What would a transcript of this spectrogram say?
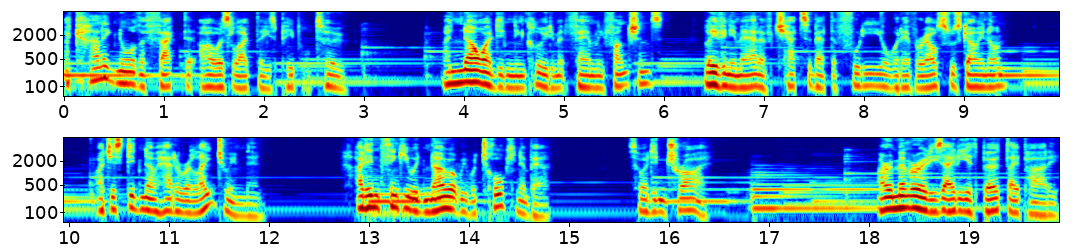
I can't ignore the fact that I was like these people too. I know I didn't include him at family functions, leaving him out of chats about the footy or whatever else was going on. I just didn't know how to relate to him then. I didn't think he would know what we were talking about, so I didn't try. I remember at his 80th birthday party,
